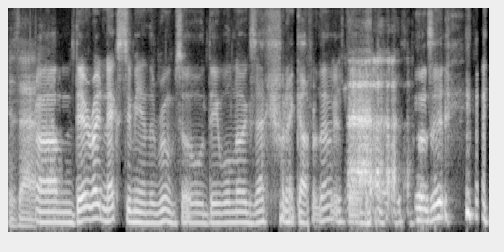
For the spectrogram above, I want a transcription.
is that? um they're right next to me in the room, so they will know exactly what I got for them if they disclose it.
